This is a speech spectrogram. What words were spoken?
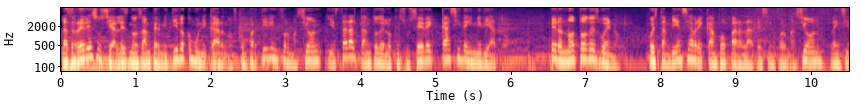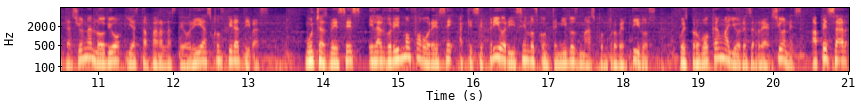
Las redes sociales nos han permitido comunicarnos, compartir información y estar al tanto de lo que sucede casi de inmediato. Pero no todo es bueno, pues también se abre campo para la desinformación, la incitación al odio y hasta para las teorías conspirativas. Muchas veces el algoritmo favorece a que se prioricen los contenidos más controvertidos, pues provocan mayores reacciones, a pesar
